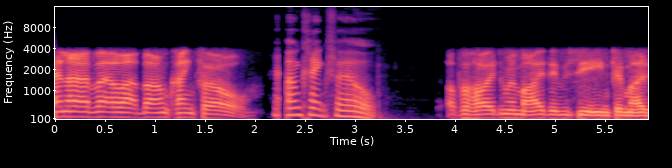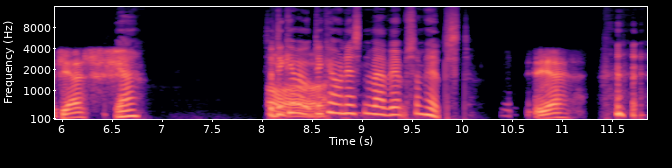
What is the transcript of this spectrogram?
han er, var, var, var omkring 40 år. Omkring 40 år. Og på højde med mig, det vil sige 1,75. Ja. Så det, Og- kan jo, det kan jo næsten være hvem som helst. Ja.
